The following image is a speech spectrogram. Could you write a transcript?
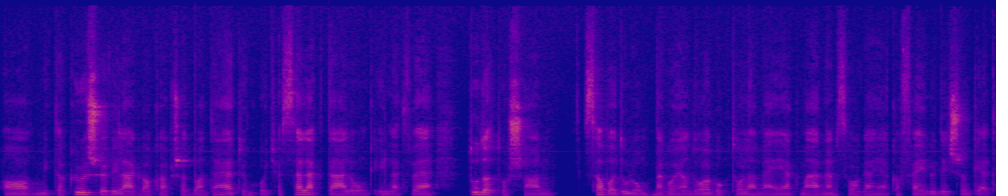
amit a külső világgal kapcsolatban tehetünk, hogyha szelektálunk, illetve tudatosan szabadulunk meg olyan dolgoktól, amelyek már nem szolgálják a fejlődésünket.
